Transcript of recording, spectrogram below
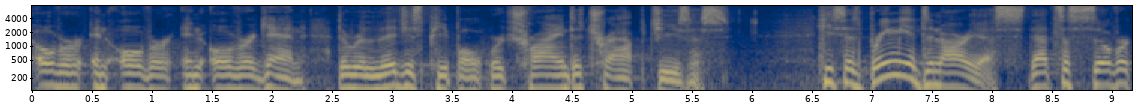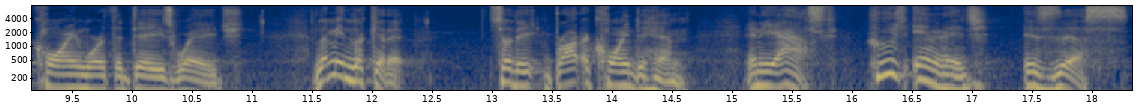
Over and over and over again, the religious people were trying to trap Jesus. He says, Bring me a denarius. That's a silver coin worth a day's wage. Let me look at it. So they brought a coin to him, and he asked, Whose image is this?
